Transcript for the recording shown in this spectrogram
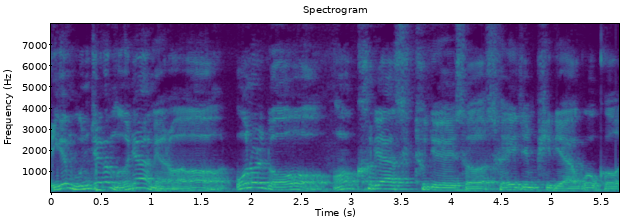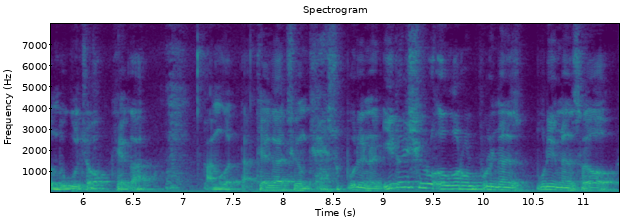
이게 문제가 뭐냐면 오늘도 어, 코리아 스튜디오에서 서혜진 PD하고 그 누구죠? 걔가 까먹었다. 걔가 지금 계속 뿌리는 이런 식으로 어그로를 뿌리면서, 뿌리면서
